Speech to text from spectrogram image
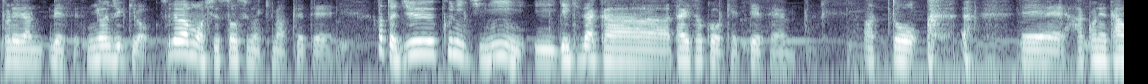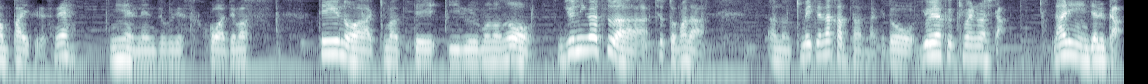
トレーラーレースですね、40キロ。それはもう出走するの決まってて、あと19日に激坂最速王決定戦、あと、えー箱根タウンパイクですね。2年連続です。ここは出ます。っていうのは決まっているものの、12月はちょっとまだあの決めてなかったんだけど、ようやく決まりました。何に出るか。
